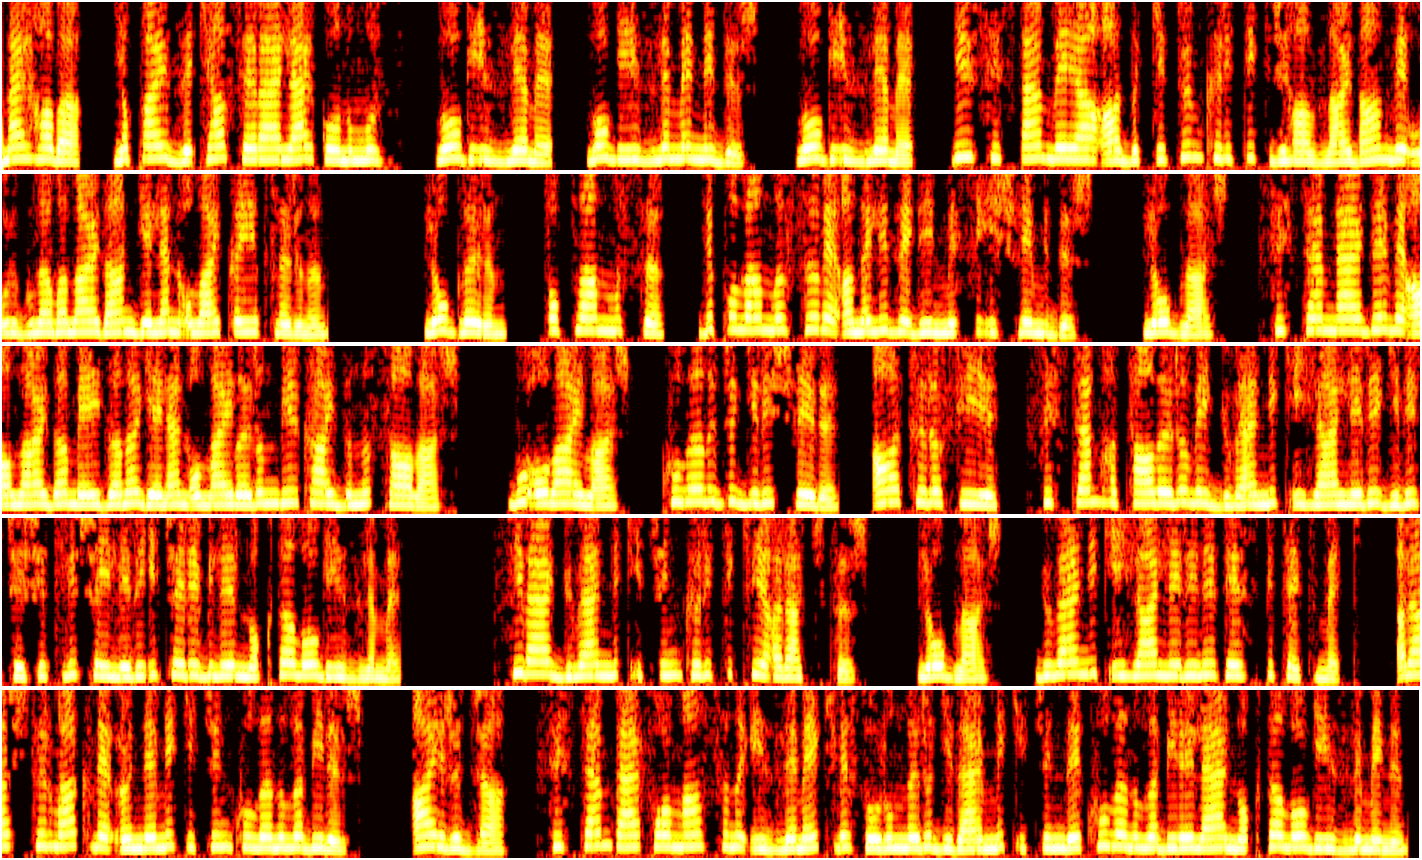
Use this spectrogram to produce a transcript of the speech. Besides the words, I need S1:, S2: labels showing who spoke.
S1: Merhaba, yapay zeka severler konumuz, log izleme. Log izleme nedir? Log izleme, bir sistem veya ağdaki tüm kritik cihazlardan ve uygulamalardan gelen olay kayıtlarının, logların, toplanması, depolanması ve analiz edilmesi işlemidir. Loglar, sistemlerde ve ağlarda meydana gelen olayların bir kaydını sağlar. Bu olaylar, kullanıcı girişleri, ağ trafiği, sistem hataları ve güvenlik ihlalleri gibi çeşitli şeyleri içerebilir. Nokta log izleme. Siber güvenlik için kritik bir araçtır. Loglar, güvenlik ihlallerini tespit etmek, araştırmak ve önlemek için kullanılabilir. Ayrıca, sistem performansını izlemek ve sorunları gidermek için de kullanılabilirler. Nokta log izlemenin.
